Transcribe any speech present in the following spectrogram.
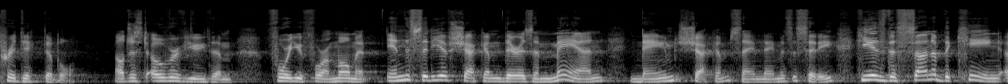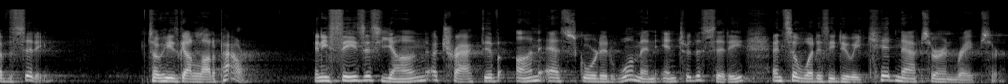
predictable. I'll just overview them for you for a moment. In the city of Shechem, there is a man named Shechem, same name as the city. He is the son of the king of the city. So he's got a lot of power. And he sees this young, attractive, unescorted woman enter the city. And so what does he do? He kidnaps her and rapes her.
